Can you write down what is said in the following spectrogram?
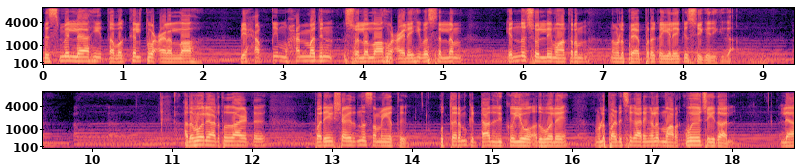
ബിസ്മില്ലാഹി തവക്കൽ തു അലല്ലാഹ് ബി ഹക്കി മുഹമ്മദിൻ സല്ലാഹു അലഹി വസ്ല്ലം എന്ന് ചൊല്ലി മാത്രം നമ്മൾ പേപ്പർ കയ്യിലേക്ക് സ്വീകരിക്കുക. അതുപോലെ അടുത്തതായിട്ട് പരീക്ഷ എഴുതുന്ന സമയത്ത് ഉത്തരം കിട്ടാതിരിക്കുകയോ അതുപോലെ നമ്മൾ പഠിച്ച കാര്യങ്ങൾ മറക്കുകയോ ചെയ്താൽ ലാ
